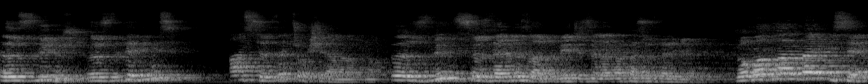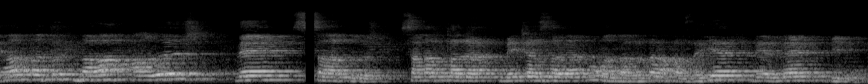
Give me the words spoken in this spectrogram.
özlüdür. Özlü dediğimiz az sözle çok şey anlatmak. Özlü sözlerimiz vardır Vecizelen atasözleri gibi. Romanlarda ise anlatım daha ağır ve sanatlıdır. Sanatlara, mecazlara, romanlarda daha fazla yer verilebilir.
